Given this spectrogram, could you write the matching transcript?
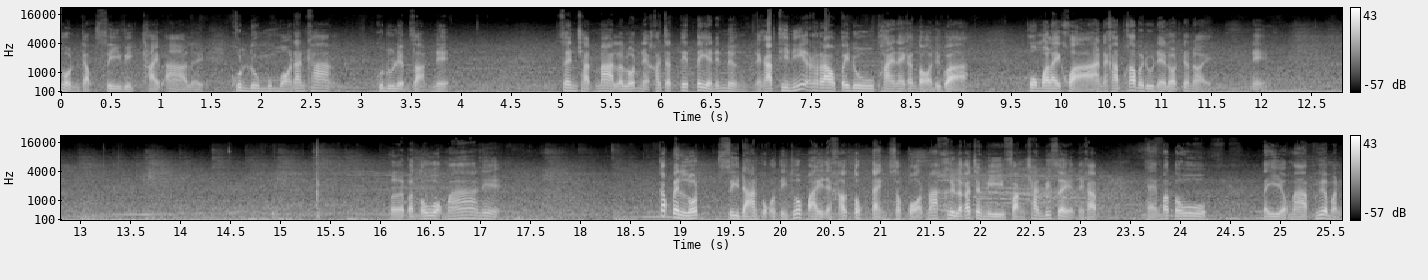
ชนกับ Civic Type R เลย คุณดูมุมมองด้านข้าง คุณดูเหลี่ยมสันเนี่ยเส้นชัดมากแล้วรถเนี่ยเขาจะเตี้ยๆนิดนึงนะครับทีนี้เราไปดูภายในกันต่อดีกว่าพวงมาลัยขวานะครับเข้าไปดูในรถกันหน่อยนี่เปิดประตูออกมานี่ก็เป็นรถ ซีดานปกติทั่วไปแต่เขาตกแต่งสปอร์ตมากขึ้น แล้วก็จะมีฟังก์ชันพิเศษนะครับแผงประตูตีออกมาเพื่อมัน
